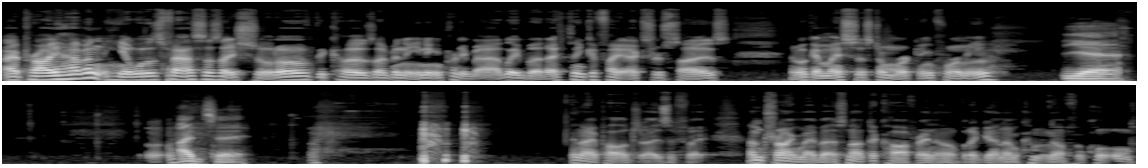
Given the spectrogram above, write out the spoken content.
I probably haven't healed as fast as I should have because I've been eating pretty badly. But I think if I exercise, it'll get my system working for me. Yeah, I'd say. And I apologize if I I'm trying my best not to cough right now, but again, I'm coming off a cold.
